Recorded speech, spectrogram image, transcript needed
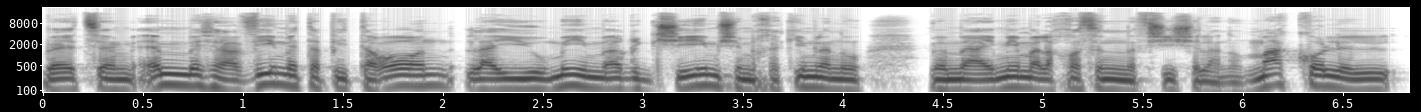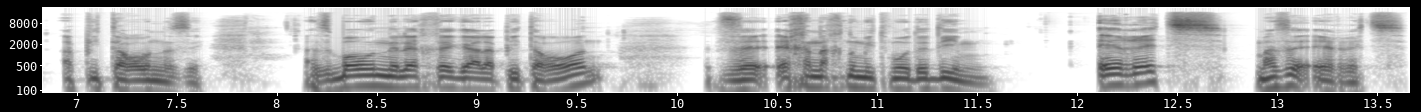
בעצם הם משאבים את הפתרון לאיומים הרגשיים שמחכים לנו ומאיימים על החוסן הנפשי שלנו. מה כולל הפתרון הזה? אז בואו נלך רגע על הפתרון ואיך אנחנו מתמודדים. ארץ, מה זה ארץ?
